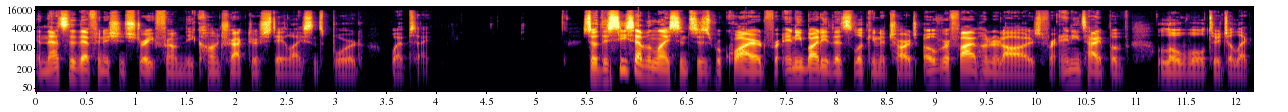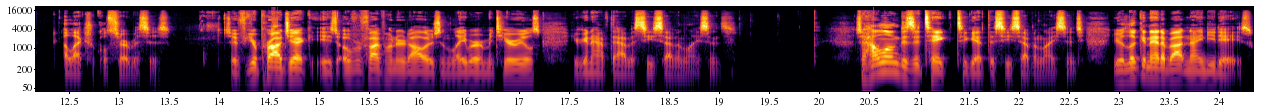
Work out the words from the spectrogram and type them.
And that's the definition straight from the Contractors State License Board website. So the C7 license is required for anybody that's looking to charge over $500 for any type of low voltage elect electrical services. So if your project is over $500 in labor or materials, you're going to have to have a C7 license. So how long does it take to get the C7 license? You're looking at about 90 days.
